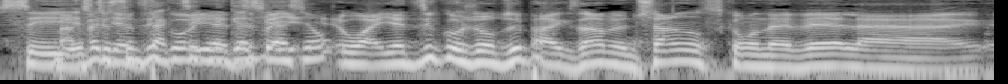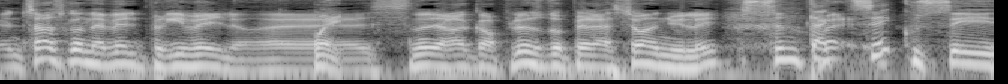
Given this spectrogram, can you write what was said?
C'est, Ben, en est-ce que c'est une tactique de dit- négociation? il- ouais, il a dit qu'aujourd'hui, par exemple, une chance qu'on avait la, une chance qu'on avait le privé, là. Euh, Oui. Sinon, il y aurait encore plus d'opérations annulées. C'est une tactique ou c'est,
